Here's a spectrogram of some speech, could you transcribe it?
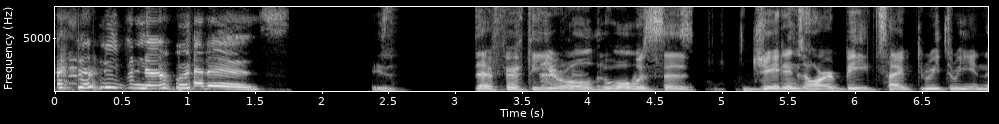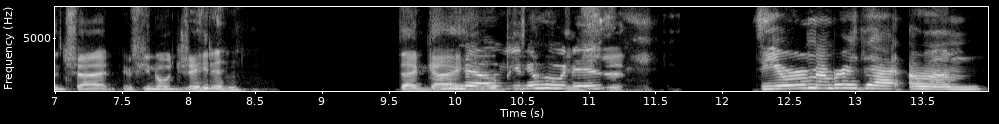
I don't even know who that is. He's that 50 year old who always says Jaden's heartbeat, type three three in the chat if you know Jaden. That guy. no, you know who it is. shit. Do you remember that um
